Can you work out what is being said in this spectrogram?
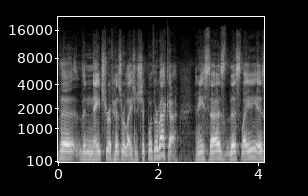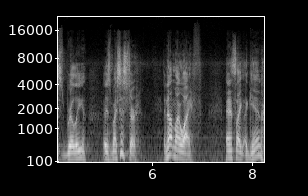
the, the nature of his relationship with Rebekah. And he says, This lady is really is my sister and not my wife. And it's like, again,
